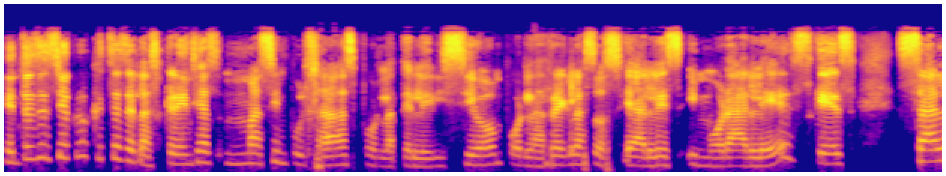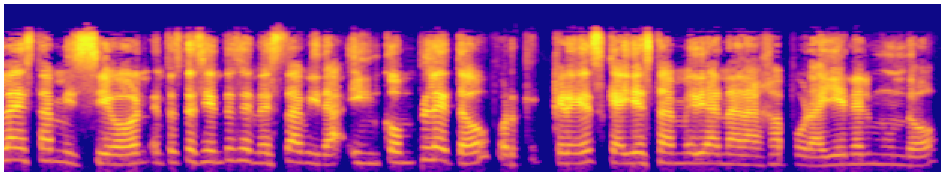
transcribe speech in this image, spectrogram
Entonces yo creo que esta es de las creencias más impulsadas por la televisión, por las reglas sociales y morales, que es sala esta misión, entonces te sientes en esta vida incompleto porque crees que hay esta media naranja por ahí en el mundo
